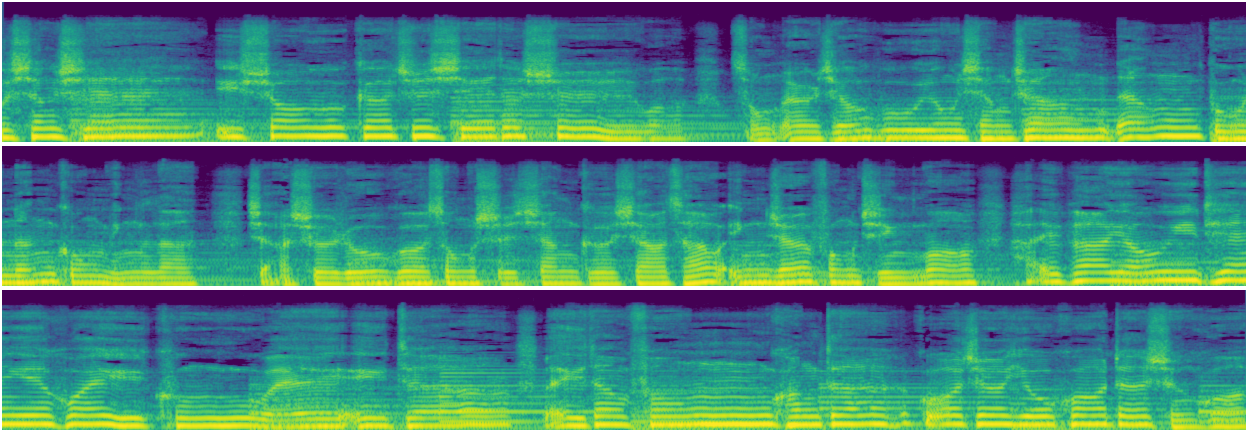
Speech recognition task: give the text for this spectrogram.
我想写一首歌，只写的是我，从而就不用想着能不能共鸣了。假设如果总是像棵小草，迎着风寂寞，害怕有一天也会枯萎的。每当疯狂的过着诱惑的生活，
